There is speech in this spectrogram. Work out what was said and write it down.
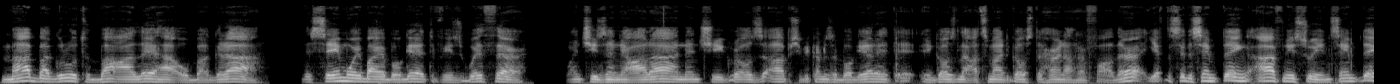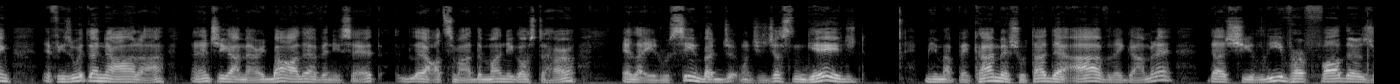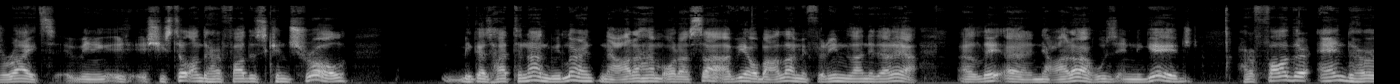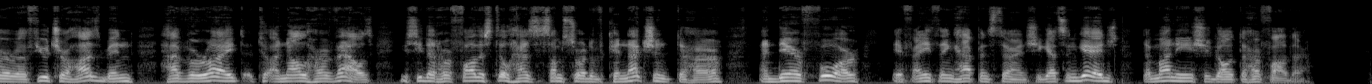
Ma bagrut ba'aleha. The same way by a bogeret, if he's with her when she's a ne'ara and then she grows up, she becomes a bogeret, it, it goes la'atzma, it goes to her, not her father. You have to say the same thing, af nisuin, same thing. If he's with a ne'ara and then she got married, ba'aleh v'niset, la'atzma, the money goes to her, ela irusin, but when she's just engaged, does she leave her father's rights, meaning is she still under her father's control, because Hatanan we learned Na'araham orasa avia ba'ala mifirin la nidarea. Na'ara who's engaged, her father and her uh, future husband have a right to annul her vows. You see that her father still has some sort of connection to her, and therefore, if anything happens to her and she gets engaged, the money should go to her father.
